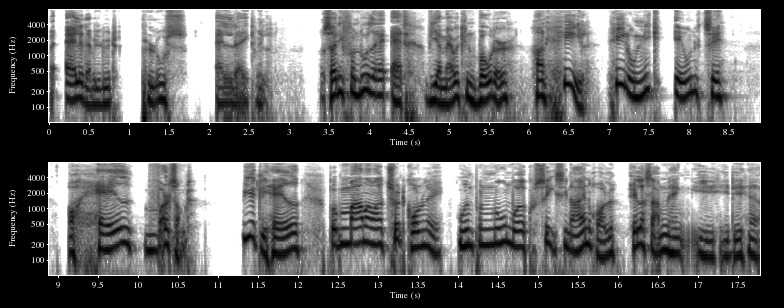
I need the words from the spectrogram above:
med alle, der vil lytte, plus alle, der ikke vil. Og så har de fundet ud af, at The American Voter har en helt, helt unik evne til at hade voldsomt. Virkelig hade på et meget, meget, meget tyndt grundlag, uden på nogen måde at kunne se sin egen rolle eller sammenhæng i, i det her.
